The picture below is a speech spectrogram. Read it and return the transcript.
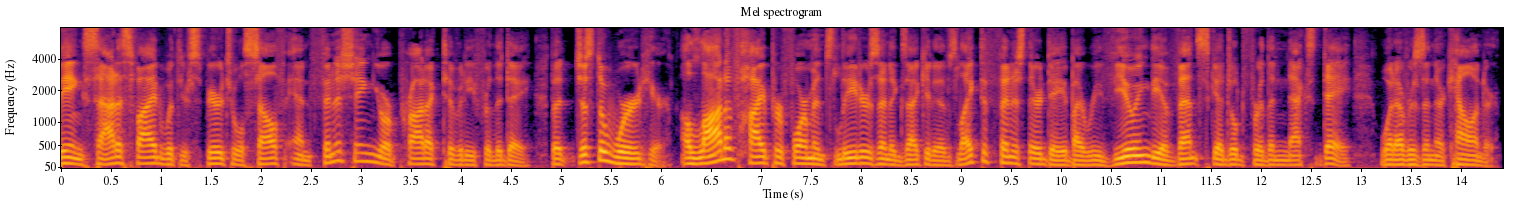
being satisfied with your spiritual self, and finishing your productivity for the day. But just a word here a lot of high performance leaders and executives like to finish their day by reviewing the events scheduled for the next day, whatever's in their calendar.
